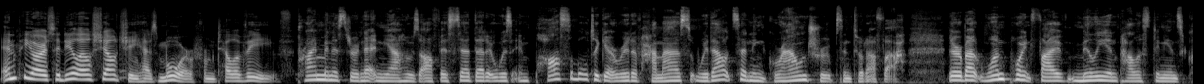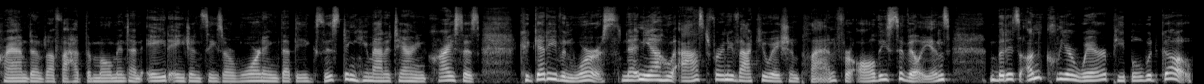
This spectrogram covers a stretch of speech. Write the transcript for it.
NPR's Hadeel Al-Shalchi has more from Tel Aviv. Prime Minister Netanyahu's office said that it was impossible to get rid of Hamas without sending ground troops into Rafah. There are about 1.5 million Palestinians crammed in Rafah at the moment, and aid agencies are warning that the existing humanitarian crisis could get even worse. Netanyahu asked for an evacuation plan for all these civilians, but it's unclear where people would go.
